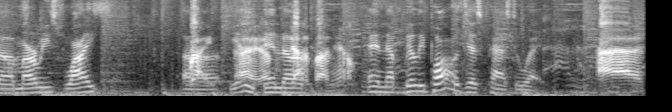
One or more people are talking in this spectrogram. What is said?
uh, Exactly. Maurice White. Uh, right. Yeah, I, and uh, about him. and uh, Billy Paul just passed away. I,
